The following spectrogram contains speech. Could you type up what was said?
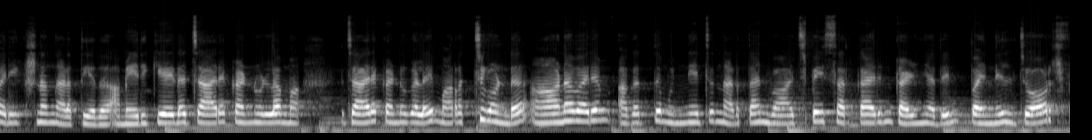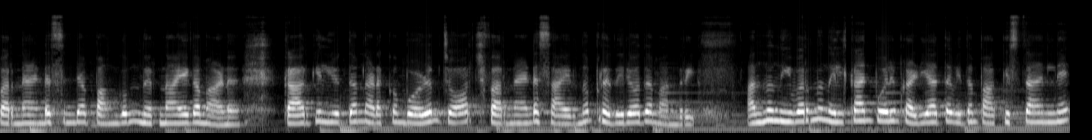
പരീക്ഷണം നടത്തിയത്. അമേരിക്കയുടെ ചാരക്കണ്ണുള്ള ചാരക്കണ്ണുകളെ മറച്ചുകൊണ്ട് ആണവരം അകത്ത് മുന്നേറ്റം നടത്താൻ വാജ്പേയി സർക്കാരിന് കഴിഞ്ഞതിന് പിന്നിൽ ജോർജ് ഫെർണാണ്ടസിന്റെ പങ്കും നിർണായകമാണ്. കാർഗിൽ യുദ്ധം നടക്കുമ്പോഴും ജോർജ് ഫെർണാണ്ടസ് ആയിരുന്നു പ്രതിരോധ മന്ത്രി. അന്ന് നിവർന്നു നിൽക്കാൻ പോലും കഴിയാത്ത വിധം പാകിസ്ഥാനിനെ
